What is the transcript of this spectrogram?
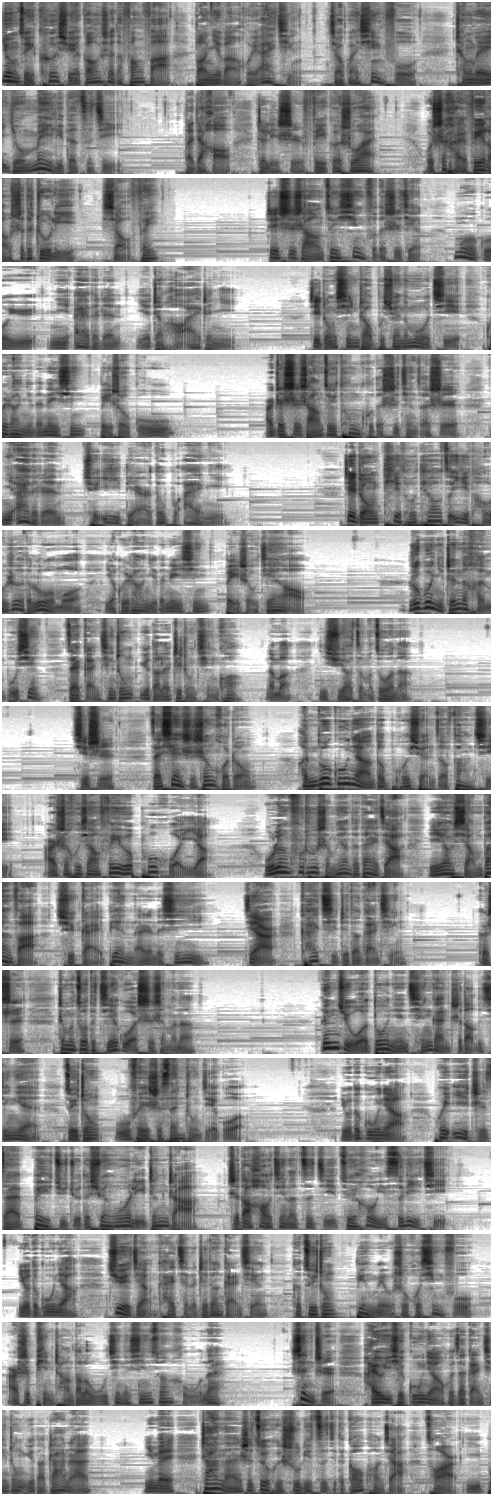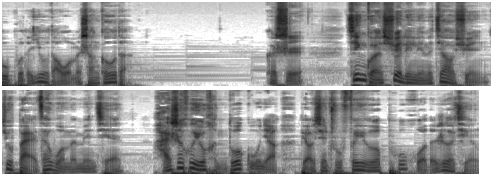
用最科学高效的方法帮你挽回爱情，浇灌幸福，成为有魅力的自己。大家好，这里是飞哥说爱，我是海飞老师的助理小飞。这世上最幸福的事情，莫过于你爱的人也正好爱着你。这种心照不宣的默契，会让你的内心备受鼓舞。而这世上最痛苦的事情，则是你爱的人却一点儿都不爱你。这种剃头挑子一头热的落寞，也会让你的内心备受煎熬。如果你真的很不幸，在感情中遇到了这种情况，那么你需要怎么做呢？其实，在现实生活中，很多姑娘都不会选择放弃，而是会像飞蛾扑火一样，无论付出什么样的代价，也要想办法去改变男人的心意。进而开启这段感情，可是这么做的结果是什么呢？根据我多年情感指导的经验，最终无非是三种结果：有的姑娘会一直在被拒绝的漩涡里挣扎，直到耗尽了自己最后一丝力气；有的姑娘倔强开启了这段感情，可最终并没有收获幸福，而是品尝到了无尽的辛酸和无奈；甚至还有一些姑娘会在感情中遇到渣男。因为渣男是最会树立自己的高框架，从而一步步的诱导我们上钩的。可是，尽管血淋淋的教训就摆在我们面前，还是会有很多姑娘表现出飞蛾扑火的热情。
